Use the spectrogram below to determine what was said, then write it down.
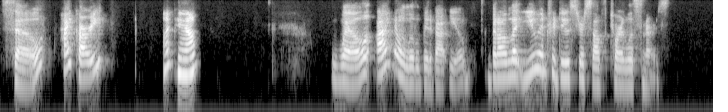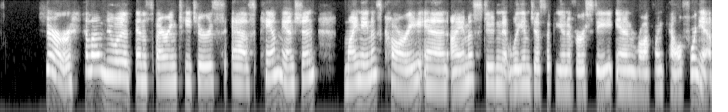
So, hi, Kari. Hi, Pam. Well, I know a little bit about you, but I'll let you introduce yourself to our listeners. Sure. Hello, new and aspiring teachers. As Pam mentioned, my name is Kari, and I am a student at William Jessup University in Rocklin, California.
